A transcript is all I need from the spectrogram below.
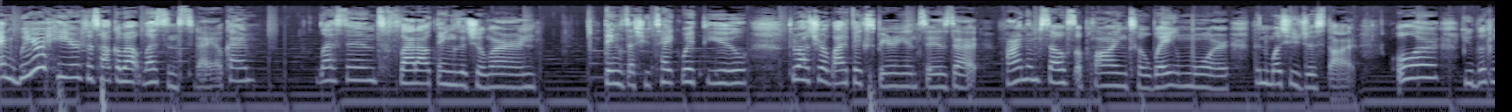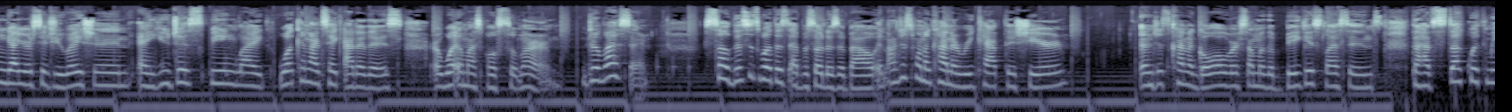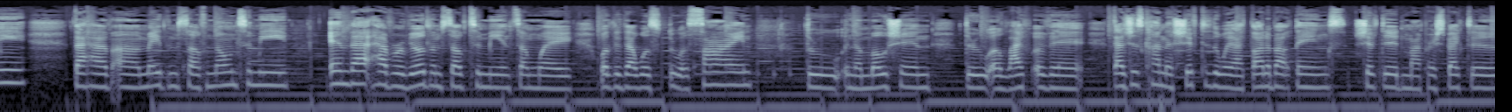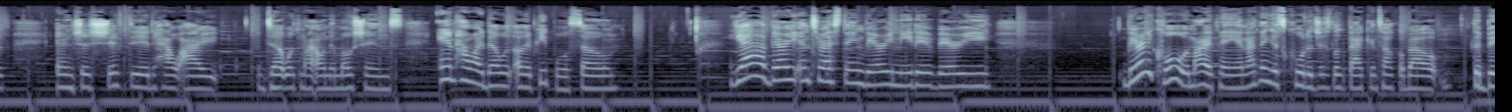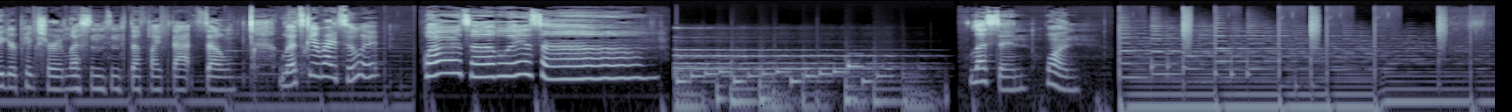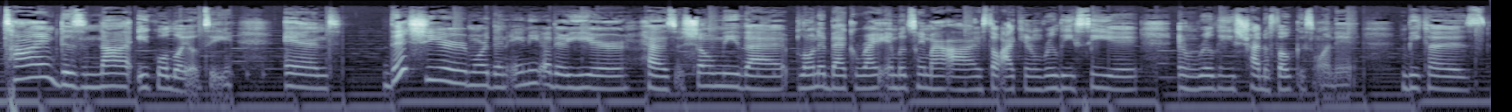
And we're here to talk about lessons today, okay? Lessons, flat out things that you learn, things that you take with you throughout your life experiences that find themselves applying to way more than what you just thought. Or you looking at your situation and you just being like, what can I take out of this? Or what am I supposed to learn? Your lesson. So, this is what this episode is about. And I just want to kind of recap this year and just kind of go over some of the biggest lessons that have stuck with me, that have um, made themselves known to me, and that have revealed themselves to me in some way, whether that was through a sign, through an emotion, through a life event, that just kind of shifted the way I thought about things, shifted my perspective, and just shifted how I dealt with my own emotions and how I dealt with other people. So, yeah, very interesting, very needed, very very cool in my opinion. I think it's cool to just look back and talk about the bigger picture and lessons and stuff like that. So let's get right to it. Words of wisdom. Lesson 1 Time does not equal loyalty. And this year more than any other year has shown me that blown it back right in between my eyes so I can really see it and really try to focus on it. Because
